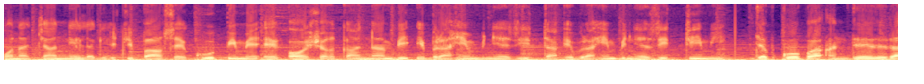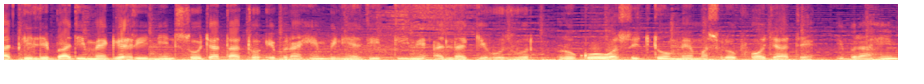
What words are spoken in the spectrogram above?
कोना चांदने लगे। इतफाक से कूपी में एक और शख्स का नाम भी इब्राहिम बिन यजीद था। इब्राहिम बिन यजीद टीमी जब कोबा अंधेर रात की लिबादी में गहरी नींद सो जाता तो इब्राहिम बिन यजीद टीमी अल्लाह के हुजूर, रुको व सजदों में मसरूफ़ हो जाते। इब्राहिम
